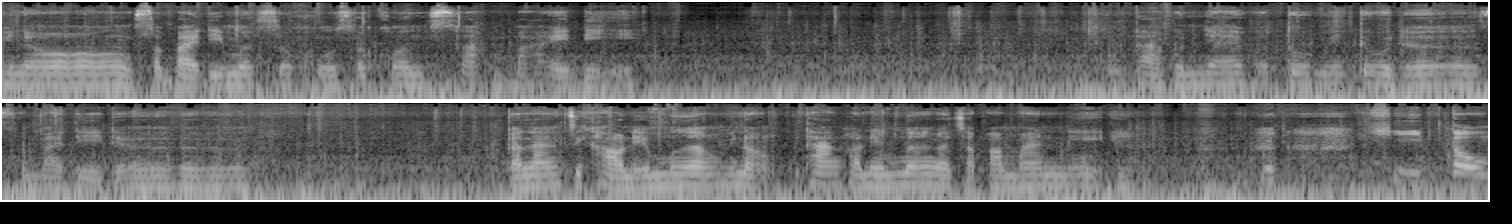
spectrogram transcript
พี่น้องสบายดีเมื่อสักครู่สักคนสบายดีคุณตาคุณยายพ่อตู่มีตูเด้อสบายดีเด้อกำลังสิเขาในเมืองพี่น้องทางเขาในเมืองก็จะประมาณนี้ ขี่ตม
